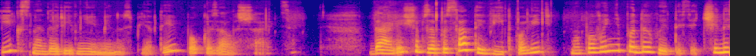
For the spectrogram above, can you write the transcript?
Х не дорівнює мінус 5, поки залишається. Далі, щоб записати відповідь, ми повинні подивитися, чи не,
